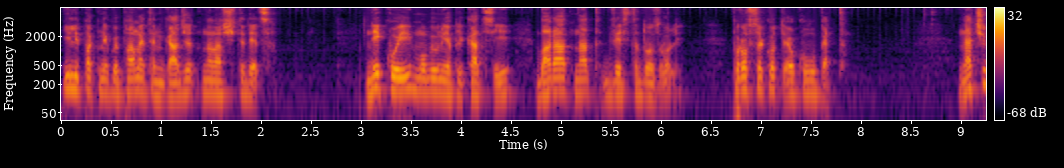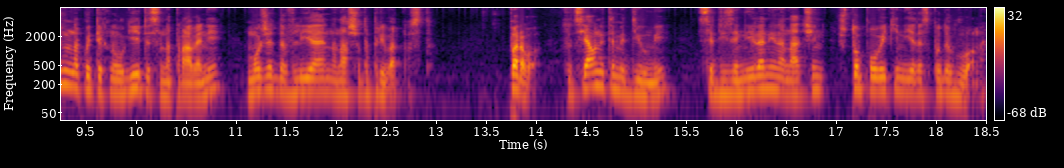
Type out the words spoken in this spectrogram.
или пак некој паметен гаджет на нашите деца. Некои мобилни апликации бараат над 200 дозволи. Просекот е околу 5. Начинот на кој технологиите се направени може да влијае на нашата приватност. Прво, социјалните медиуми се дизајнирани на начин што повеќе ние да споделуваме.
